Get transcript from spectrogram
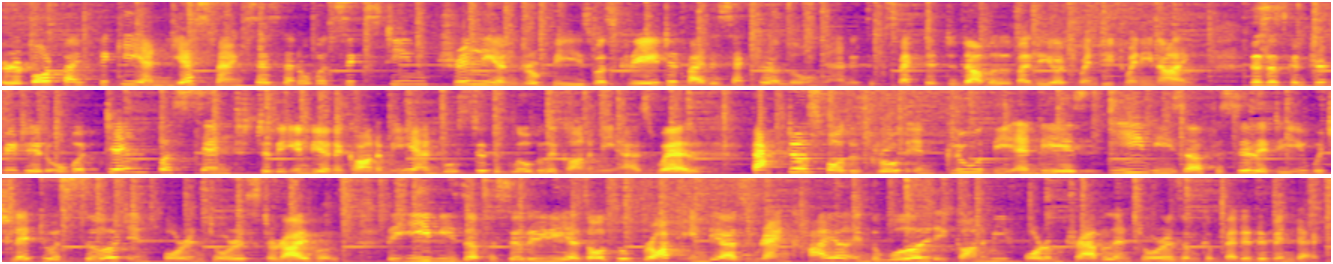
A report by FICCI and Yes Bank says that over 16 trillion rupees was created by the sector alone, and it's expected to double by the year 2029. This has contributed over 10% to the Indian economy and boosted the global economy as well. Factors for this growth include the NDA's e visa facility, which led to a surge in foreign tourist arrivals. The e visa facility has also brought India's rank higher in the World Economy Forum Travel and Tourism Competitive Index.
